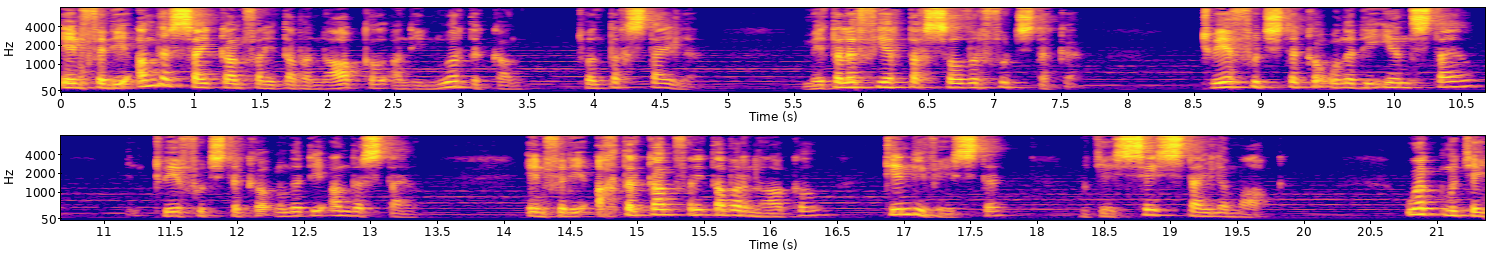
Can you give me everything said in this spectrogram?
En vir die ander sykant van die tabernakel aan die noorde kant 20 style met hulle 40 silwer voetstukke. Twee voetstukke onder die een styl en twee voetstukke onder die ander styl. En vir die agterkant van die tabernakel teen die weste moet jy 6 style maak. Ook moet jy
